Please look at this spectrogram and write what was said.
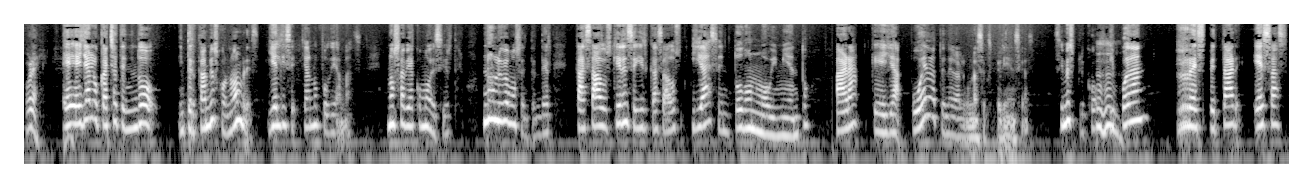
Órale. E- Ella lo cacha teniendo intercambios con hombres y él dice, ya no podía más, no sabía cómo decírtelo, no lo íbamos a entender. Casados, quieren seguir casados y hacen todo un movimiento para que ella pueda tener algunas experiencias, ¿sí me explico? Y puedan respetar esas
